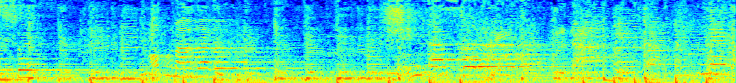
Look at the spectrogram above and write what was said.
생겼어요. 엄마가 신났어요. 내가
